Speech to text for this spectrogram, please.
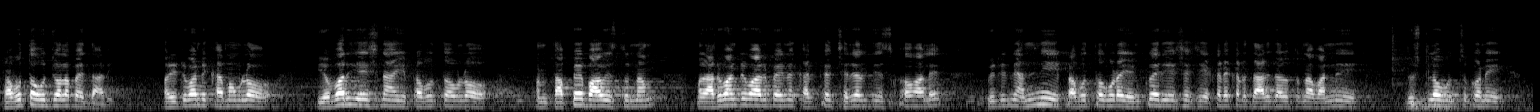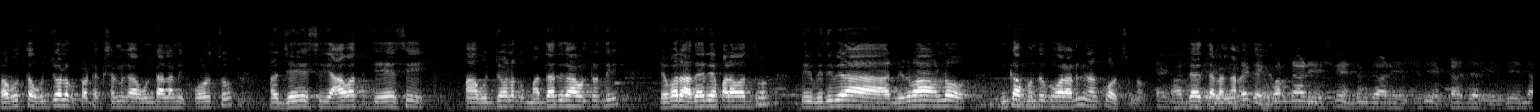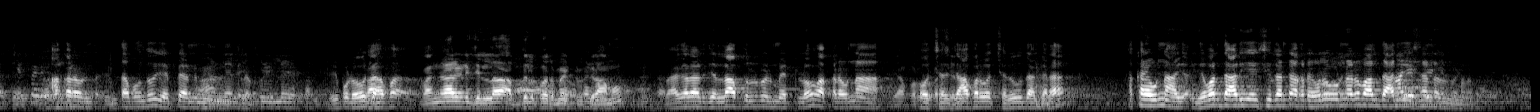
ప్రభుత్వ ఉద్యోగులపై దాడి. మరి ఇటువంటి క్రమంలో ఎవరు చేసినా ఈ ప్రభుత్వంలో మనం తప్పే భావిస్తున్నాం. మరి అటువంటి వారిపైన కఠిన చర్యలు తీసుకోవాలి. వీటిని అన్ని ప్రభుత్వం కూడా ఎంక్వైరీ చేసేసి ఎక్కడెక్కడ దాడి జరుగుతున్న అవన్నీ దృష్టిలో ఉంచుకొని ప్రభుత్వ ఉద్యోగులకు ప్రొటెక్షన్గా ఉండాలని కోరుతూ మరి జేఏసీ యావత్ జేఏసీ మా ఉద్యోగులకు మద్దతుగా ఉంటుంది. ఎవరు అధైర్యపడవద్దు. మీ విధి నిర్వహణలో ఇంకా ముందుకు పోవాలని నేను కోరుతున్నాం జై తెలంగాణ. అక్కడ ఇంతకుముందు చెప్పాను ఇప్పుడు రంగారెడ్డి జిల్లా అబ్దుల్పూర్మెట్ గ్రామం. రంగారెడ్డి జిల్లా అబ్దుల్పూర్ మెట్లో అక్కడ ఉన్న జాఫర్ ఓ చెరువు దగ్గర అక్కడ ఉన్న ఎవరు దాడి చేసిరంటే అక్కడ ఎవరు ఉన్నారు వాళ్ళు దాడి చేసినట్టు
